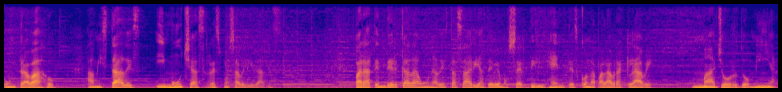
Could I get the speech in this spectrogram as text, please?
un trabajo, amistades y muchas responsabilidades. Para atender cada una de estas áreas debemos ser diligentes con la palabra clave, mayordomía.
